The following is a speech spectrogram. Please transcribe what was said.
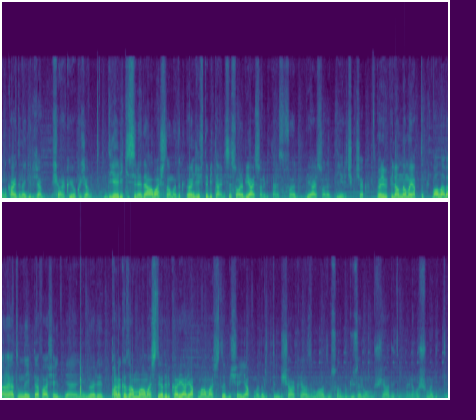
onun kaydına gireceğim. Şarkıyı okuyacağım. Diğer ikisine daha başlamadık. Önce işte bir tanesi sonra bir ay sonra bir tanesi sonra bir ay sonra diğeri çıkacak. Öyle bir planlama yaptık. Vallahi ben hayatımda ilk defa şey yani böyle para kazanma amaçlı ya da bir kariyer yapma amaçlı bir şey yapmadım. Gittim bir şarkı yazdım. O dedim sonra bu güzel olmuş ya dedim. Yani hoşuma gitti.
